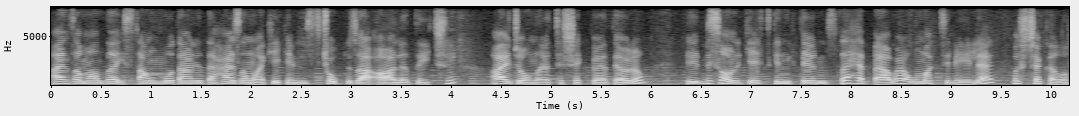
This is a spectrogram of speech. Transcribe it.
Aynı zamanda İstanbul Modern'de de her zamanki gibi bizi çok güzel ağırladığı için ayrıca onlara teşekkür ediyorum. Ee, Bir sonraki etkinliklerimizde hep beraber olmak dileğiyle. Hoşçakalın.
